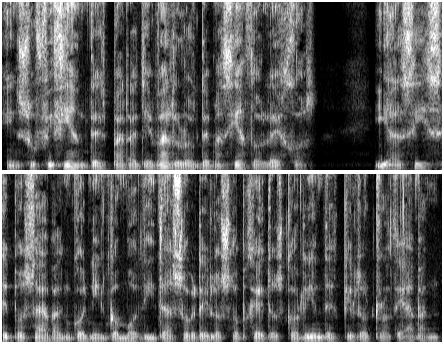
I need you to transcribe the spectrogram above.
insuficientes para llevarlos demasiado lejos, y así se posaban con incomodidad sobre los objetos corrientes que los rodeaban,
